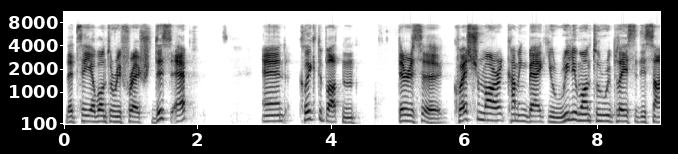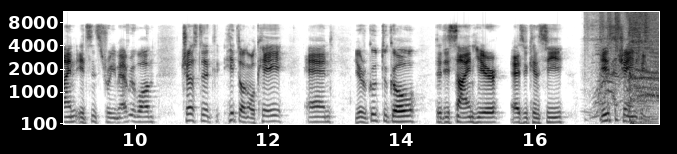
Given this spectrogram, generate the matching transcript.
Let's say I want to refresh this app and click the button. There is a question mark coming back. You really want to replace the design. It's in stream everyone. Just hit on OK and you're good to go. The design here, as you can see, is changing.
